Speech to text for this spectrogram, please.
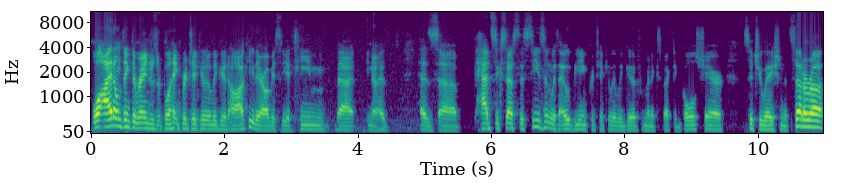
Well, I don't think the Rangers are playing particularly good hockey. They're obviously a team that you know has has uh, had success this season without being particularly good from an expected goal share situation, etc.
